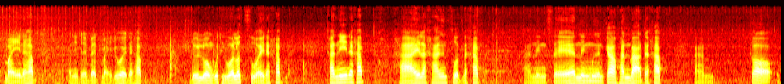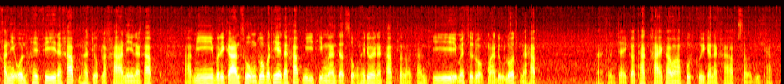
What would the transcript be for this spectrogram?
ตใหม่นะครับอันนี้ได้แบตใหม่ด้วยนะครับ โดยรวมก็ถือว่ารถสวยนะครับคันนี้นะครับขายราคาเงินสดนะครับหนึ่งแสนหนึ่งหมื่นเก้าพันบาทนะครับก็คันนี้โอนให้ฟรีนะครับถ้าจบราคานี้นะครับ มีบริการส่งทั่วประเทศนะครับ มีทีมงานจัดส่งให้ด้วยนะครับสำหรับท่านที่ไม่สะดวกมาดูรถนะครับสนใจก็ทักทายเข้ามาพูดคุยกันนะครับ สวัสดีครับ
